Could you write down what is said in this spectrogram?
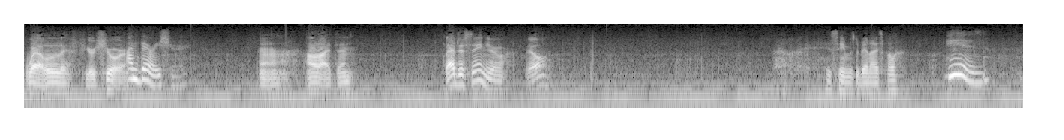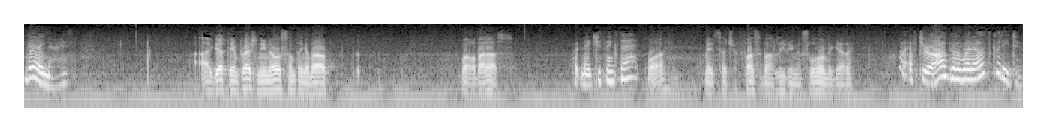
Well, if you're sure. I'm very sure. Uh, all right, then. Glad to have seen you, Bill. He seems to be a nice fellow. He is. Very nice. I get the impression he knows something about, well, about us. What makes you think that? Well, he made such a fuss about leaving us alone together. Well, after all, Bill, what else could he do?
